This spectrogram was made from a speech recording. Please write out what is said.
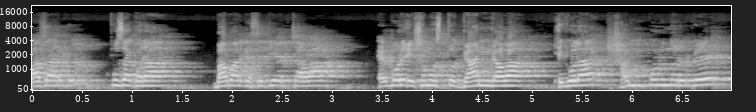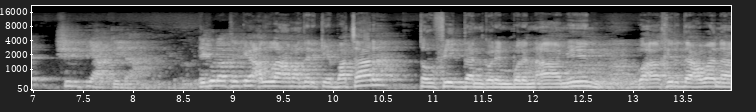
মাজার পূজা করা, বাবার কাছে গিয়ে চাওয়া, এরপরে এই সমস্ত গান গাওয়া, এগুলা সম্পূর্ণরূপে শিল্পী আকিদা। এগুলা থেকে আল্লাহ আমাদেরকে বাঁচার তৌফিক দান করেন, বলেন আমিন। ও আখির দাওয়ানা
